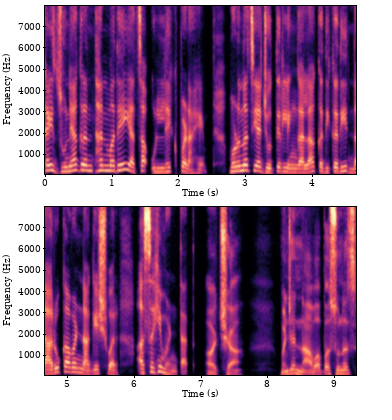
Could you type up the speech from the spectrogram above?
काही जुन्या ग्रंथांमध्ये याचा उल्लेख पण आहे. म्हणूनच या ज्योतिर्लिंगाला कधीकधी दारुकावण नागेश्वर असंही म्हणतात. अच्छा. म्हणजे नावापासूनच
